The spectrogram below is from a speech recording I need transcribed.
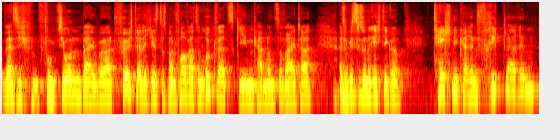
weiß ich, Funktion bei Word fürchterlich ist, dass man vorwärts und rückwärts gehen kann und so weiter. Also bist du so eine richtige Technikerin, Fricklerin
